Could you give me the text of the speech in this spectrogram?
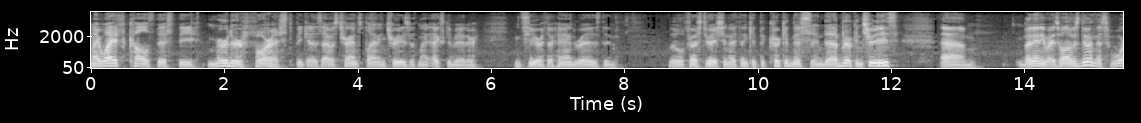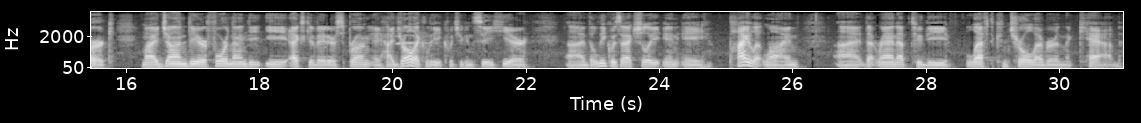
My wife calls this the murder forest because I was transplanting trees with my excavator. You can see her with her hand raised and a little frustration I think at the crookedness and uh, broken trees. Um, but anyways, while I was doing this work, my John Deere 490E excavator sprung a hydraulic leak, which you can see here. Uh, the leak was actually in a pilot line uh, that ran up to the left control lever in the cab.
